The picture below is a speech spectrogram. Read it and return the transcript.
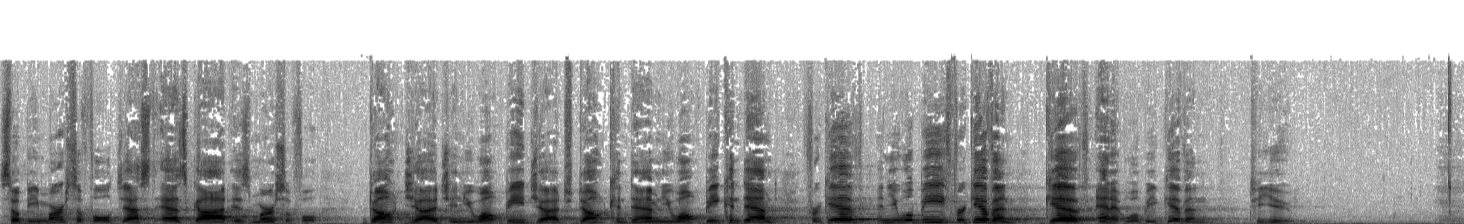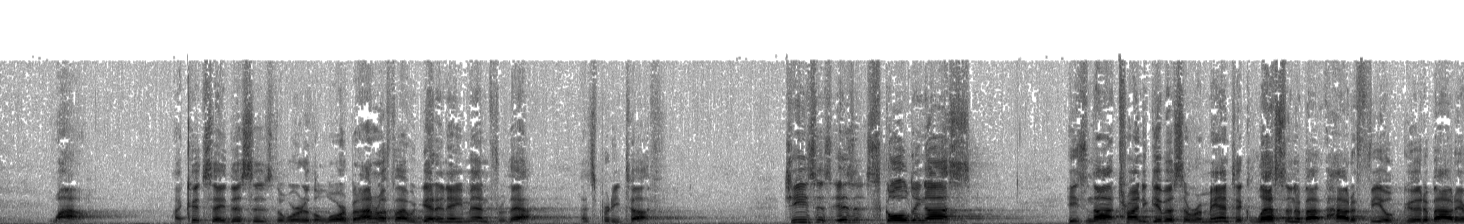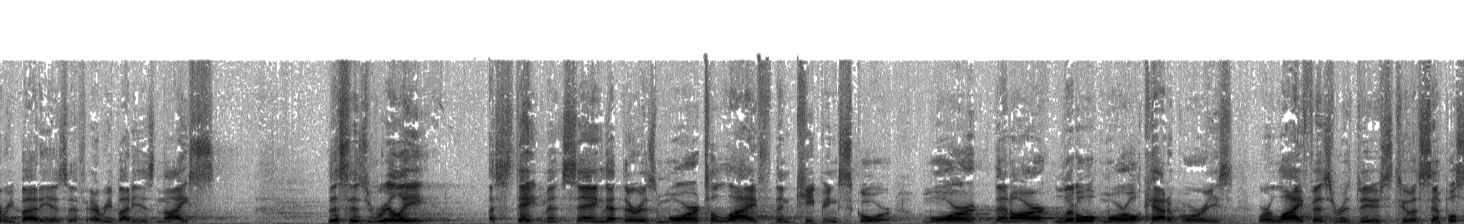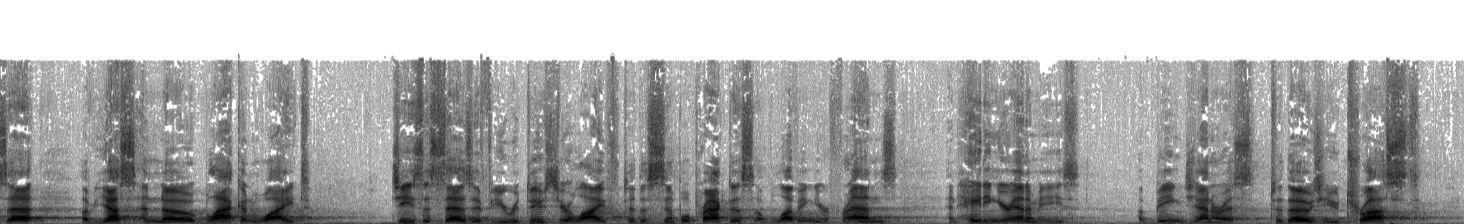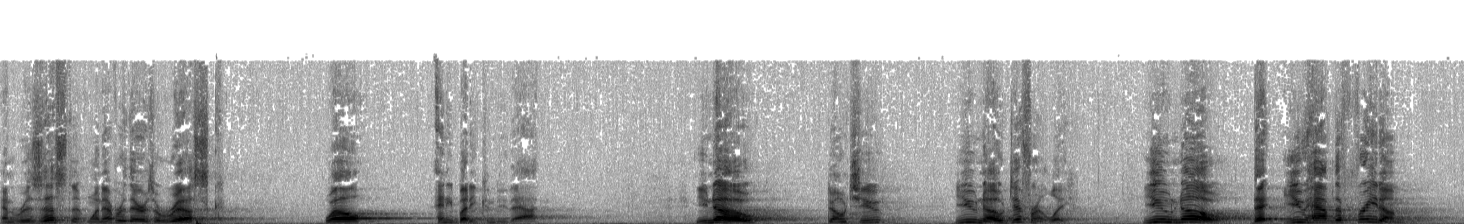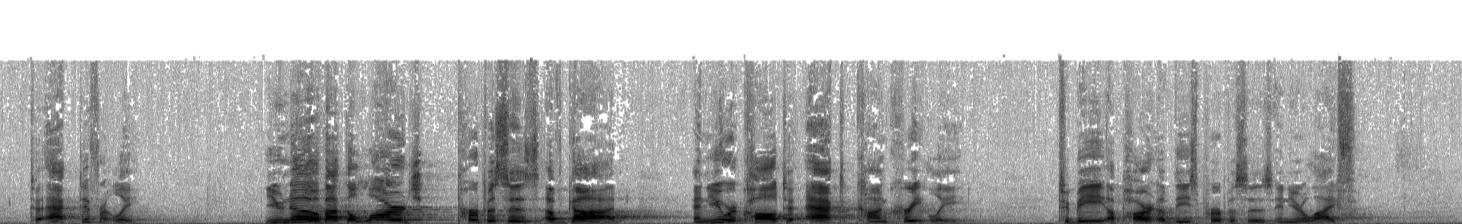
So be merciful just as God is merciful. Don't judge, and you won't be judged. Don't condemn, you won't be condemned. Forgive, and you will be forgiven. Give, and it will be given to you. Wow. I could say, This is the word of the Lord, but I don't know if I would get an amen for that. That's pretty tough. Jesus isn't scolding us. He's not trying to give us a romantic lesson about how to feel good about everybody as if everybody is nice. This is really a statement saying that there is more to life than keeping score, more than our little moral categories, where life is reduced to a simple set of yes and no, black and white. Jesus says if you reduce your life to the simple practice of loving your friends and hating your enemies, of being generous to those you trust, and resistant whenever there's a risk, well, anybody can do that. You know, don't you? You know differently. You know that you have the freedom to act differently. You know about the large purposes of God, and you are called to act concretely to be a part of these purposes in your life.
